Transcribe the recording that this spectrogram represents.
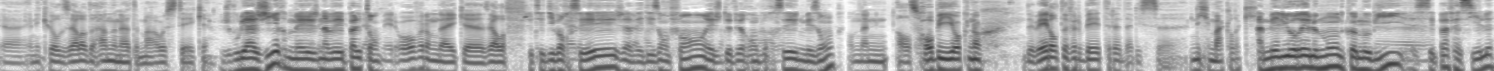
En ik wilde zelf de handen uit de mouwen steken. Je voulais agir, mais je n'avais pas le temps. meer over omdat ik zelf... J'étais divorcé, j'avais des enfants et je devais rembourser une maison. Om dan als hobby ook nog de wereld te verbeteren, dat is niet gemakkelijk. Améliorer le monde comme hobby, c'est pas facile.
